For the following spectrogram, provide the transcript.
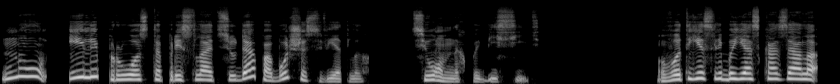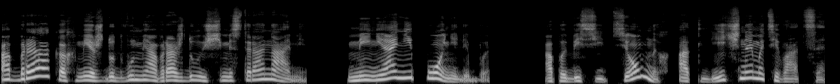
Ну, или просто прислать сюда побольше светлых, темных побесить. Вот если бы я сказала о браках между двумя враждующими сторонами, меня не поняли бы. А побесить темных — отличная мотивация.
